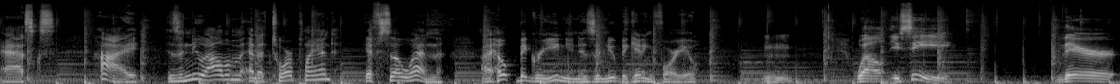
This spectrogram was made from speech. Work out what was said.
asks, Hi, is a new album and a tour planned? If so, when? I hope Big Reunion is a new beginning for you. Mm-hmm. Well, you see, there.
